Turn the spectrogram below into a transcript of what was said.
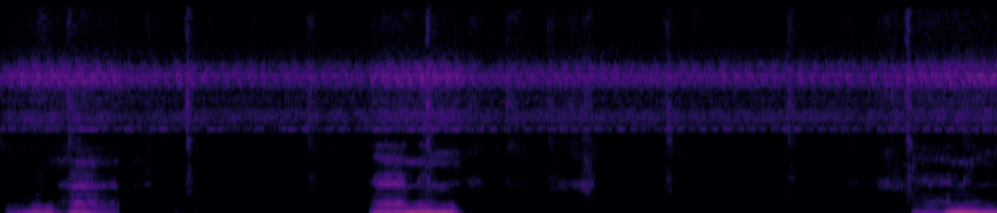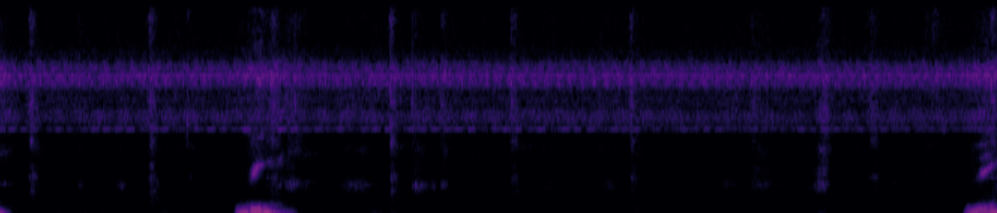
ศูนย์ห้าห้าหนึ่งห้าหนึ่งวิ่ง วิ่ง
